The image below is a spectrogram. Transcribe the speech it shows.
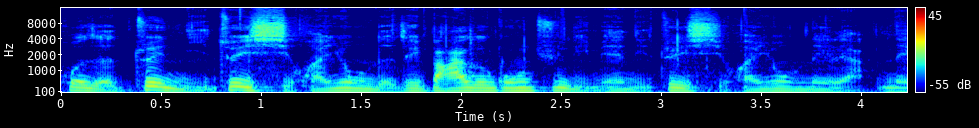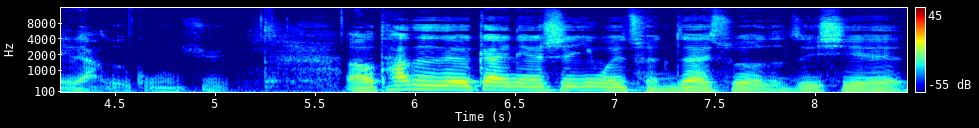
或者最你最喜欢用的这八个工具里面，你最喜欢用那两哪两个工具？然后它的这个概念是因为存在所有的这些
